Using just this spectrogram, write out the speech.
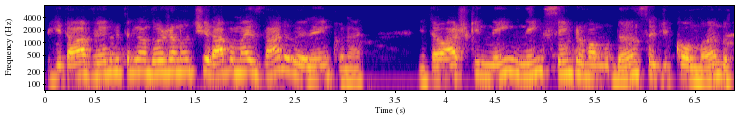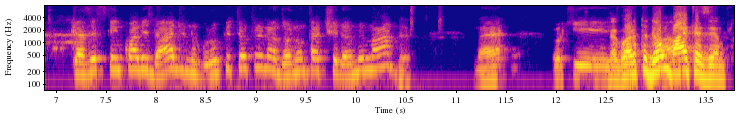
Porque tava vendo que o treinador já não tirava mais nada do elenco, né? Então eu acho que nem, nem sempre uma mudança de comando, porque às vezes tem qualidade no grupo e teu treinador não tá tirando nada, né? O que Agora tu deu um baita exemplo.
